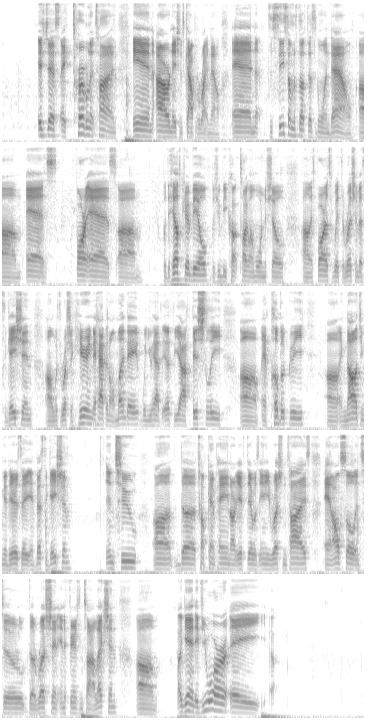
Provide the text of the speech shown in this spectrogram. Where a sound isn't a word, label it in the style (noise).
it's just a turbulent time in our nation's capital right now, and to see some of the stuff that's going down, um, as far as um, with the healthcare bill, which we'll be ca- talking about more in the show. Um, as far as with the Russian investigation, um, with the Russian hearing that happened on Monday, when you have the FBI officially um, and publicly uh, acknowledging that there is a investigation into uh, the Trump campaign or if there was any Russian ties, and also into the Russian interference into our election. Um, again, if you are a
